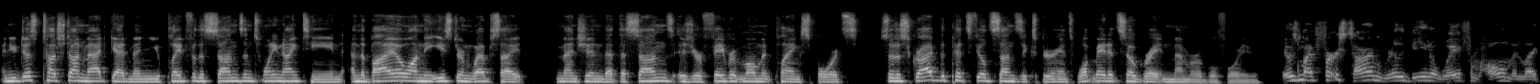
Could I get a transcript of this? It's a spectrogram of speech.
And you just touched on Matt Gedman. You played for the Suns in 2019, and the bio on the Eastern website mentioned that the Suns is your favorite moment playing sports. So describe the Pittsfield Suns experience. What made it so great and memorable for you? It was my first time really being away from home and like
